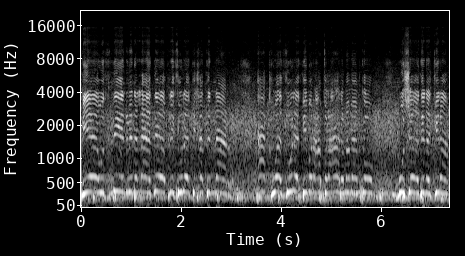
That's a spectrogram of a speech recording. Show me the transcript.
102 من الأهداف لثلاثي خط النار. أقوى ثلاثي مرعب في العالم أمامكم مشاهدينا الكرام.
